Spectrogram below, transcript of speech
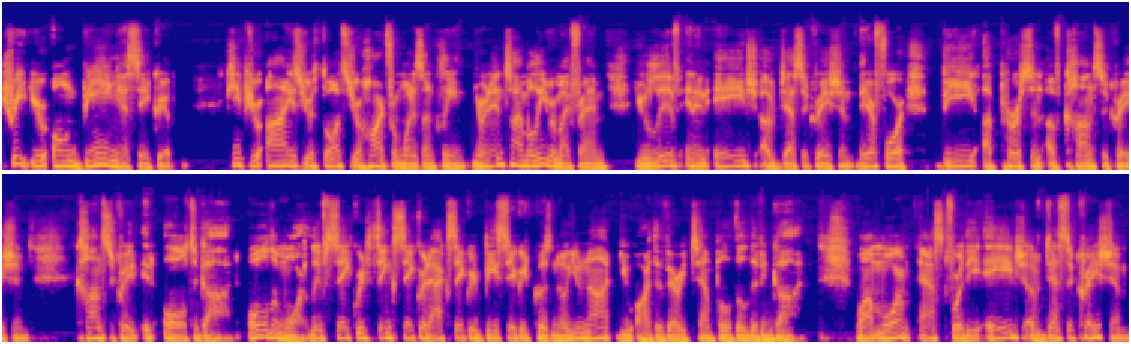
treat your own being as sacred. Keep your eyes, your thoughts, your heart from what is unclean. You're an end time believer, my friend. You live in an age of desecration. Therefore, be a person of consecration. Consecrate it all to God. All the more. Live sacred, think sacred, act sacred, be sacred, because know you not, you are the very temple of the living God. Want more? Ask for the age of desecration.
